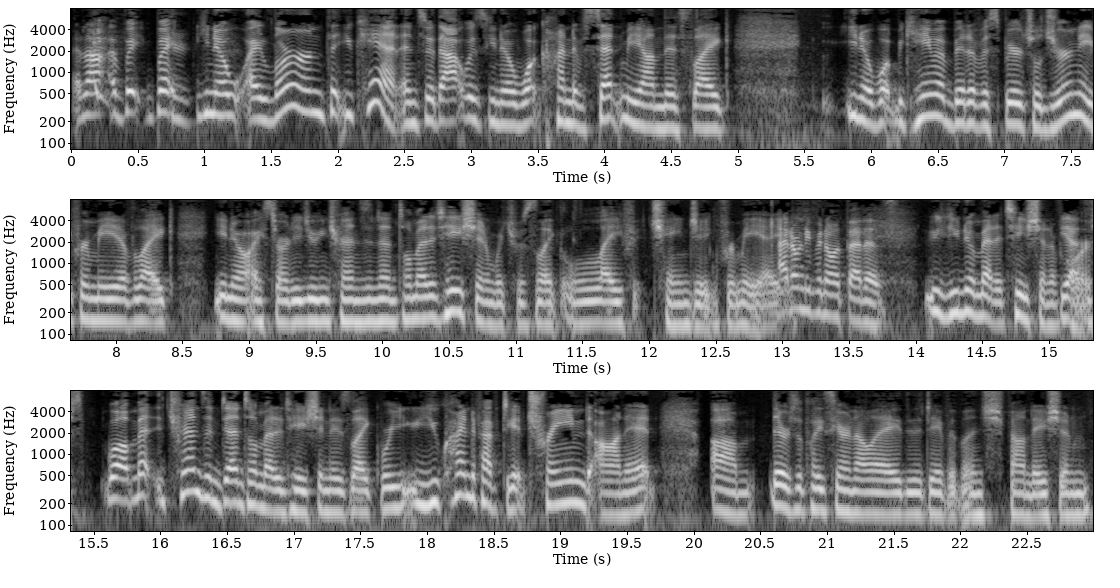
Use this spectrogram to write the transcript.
And I, but but you know, I learned that you can't, and so that was you know what kind of sent me on this like. You know, what became a bit of a spiritual journey for me of like, you know, I started doing transcendental meditation, which was like life changing for me. I don't even know what that is. You know meditation, of Yes. course. Well, med- transcendental meditation is like where you, you kind of have to get trained on it. Um, there's a place here in LA, the David Lynch Foundation.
